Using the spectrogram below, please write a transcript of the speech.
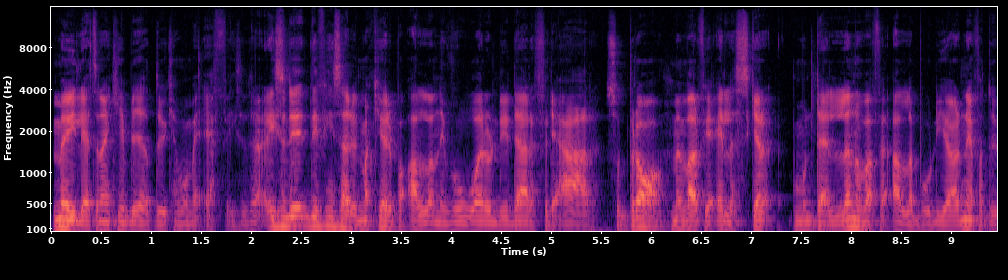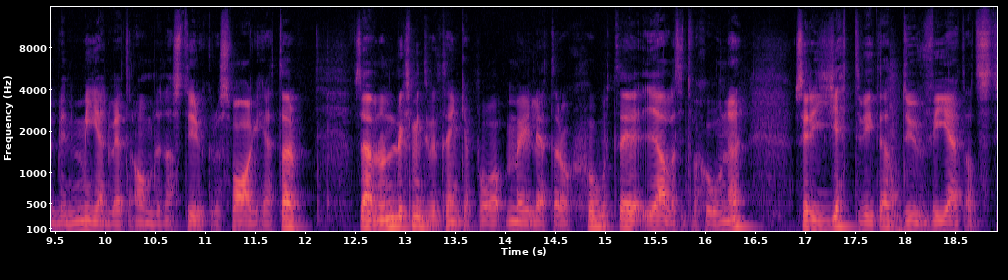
Möjligheterna kan ju bli att du kan vara mer effektiv. Liksom det, det finns här, man kan göra det på alla nivåer och det är därför det är så bra. Men varför jag älskar modellen och varför alla borde göra den är för att du blir medveten om dina styrkor och svagheter. Så även om du liksom inte vill tänka på möjligheter och hot i alla situationer så är det jätteviktigt att du vet att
